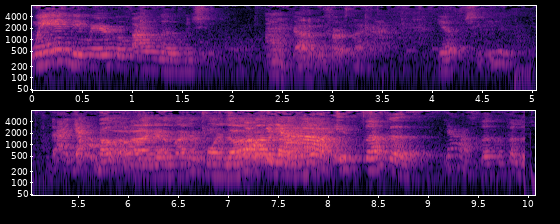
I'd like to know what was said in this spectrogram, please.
When did Miracle fall in love with you? Mm, gotta be first name. Yep, she did. Uh, Y'all both. All right, I get a, I get a point. I Both finally got a y'all is suckers. Y'all sucker for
